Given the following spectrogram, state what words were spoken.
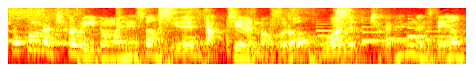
조금만 차로 이동을 해서 이제 낙지를 먹으러 무안에 도착을 했는데요.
